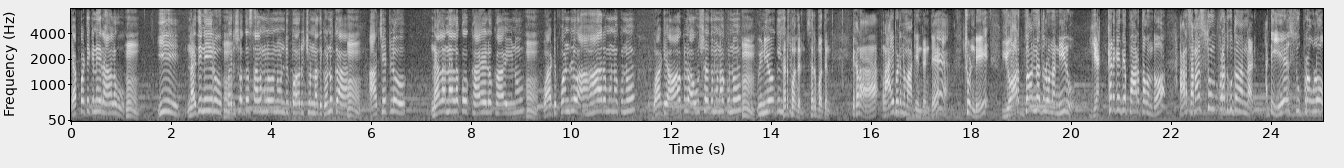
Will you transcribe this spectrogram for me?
ఎప్పటికీ రాలవు ఈ నది నీరు పరిశుద్ధ స్థలంలో నుండి పారుచున్నది కనుక. ఆ చెట్లు నెల నెలకు కాయలు కాయును. వాటి పండ్లు ఆహారమునకును వాటి ఆకులు ఔషధమునకును ఉమ్. వినియోగించు సరిపోదండి సరిపోదండి ఇక్కడ రాయబడిన మాట ఏంటంటే చూడండి యోర్దాన్ నదిలో ఉన్న నీరు ఎక్కడికైతే పారుతా ఉందో అక్కడ సమస్తం బ్రతుకుతుంది అన్నాడు. అంటే ఏ సూప్రవులో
